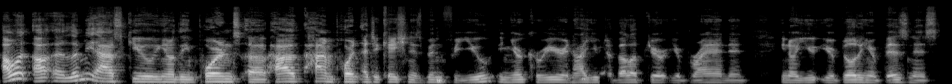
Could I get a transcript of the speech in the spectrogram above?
I want. Uh, uh, let me ask you. You know, the importance of how how important education has been for you in your career and how you've developed your your brand and you know you you're building your business.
